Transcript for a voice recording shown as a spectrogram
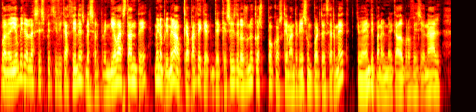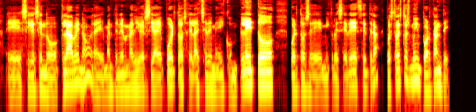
cuando yo miro las especificaciones, me sorprendió bastante. Bueno, primero, que aparte de que sois de los únicos pocos que mantenéis un puerto Ethernet, que obviamente para el mercado profesional eh, sigue siendo clave, ¿no? Eh, mantener una diversidad de puertos, el HDMI completo, puertos de micro SD, etcétera. Pues todo esto es muy importante.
